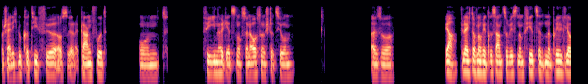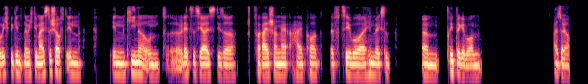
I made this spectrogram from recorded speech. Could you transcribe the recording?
wahrscheinlich lukrativ für Austria Klagenfurt und für ihn halt jetzt noch seine Auslandsstation. Also ja, vielleicht auch noch interessant zu wissen, am 14. April, glaube ich, beginnt nämlich die Meisterschaft in, in China und äh, letztes Jahr ist dieser Verein Shanghai Port FC, wo er hinwechselt, ähm, Dritter geworden. Also ja.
